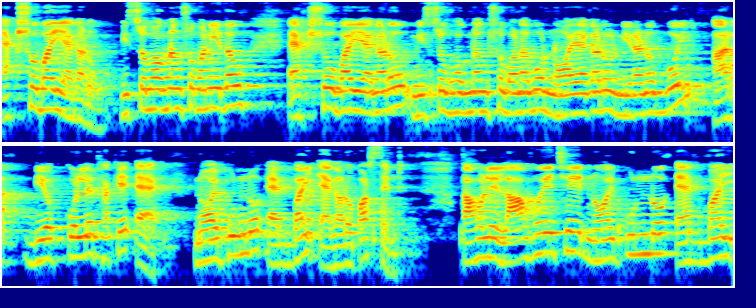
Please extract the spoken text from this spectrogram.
একশো বাই এগারো। মিশ্র ভগ্নাংশ বানিয়ে দাও। একশো বাই এগারো, মিশ্র ভগ্নাংশ বানাবো নয় এগারো, নিরানব্বই, আর বিয়োগ করলে থাকে এক। নয় পূর্ণ এক বাই এগারো পার্সেন্ট। তাহলে লাভ হয়েছে নয় পূর্ণ এক বাই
